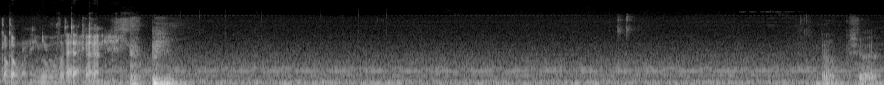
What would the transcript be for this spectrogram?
Got one in your other deck, haven't you? no.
